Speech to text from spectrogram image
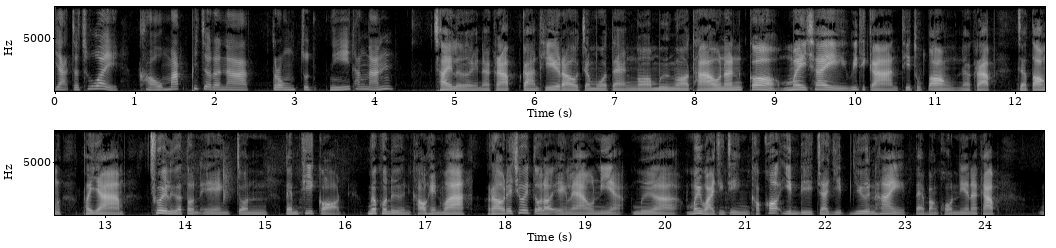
อยากจะช่วย เขามักพิจารณาตรงจุดนี้ทั้งนั้น ใช่เลยนะครับ การที่เราจะมัวแต่งงอมืองอเท้านั้นก็ไม่ใช่วิธีการที่ถูกต้องนะครับ จะต้องพยายาม ช่วยเหลือตนเองจนเต็มที่ก่อนเมื่อคนอื่นเขาเห็นว่าเราได้ช่วยตัวเราเองแล้วเนี่ยเมื่อไม่ไหวจริง ๆ เขาก็ยินดีจะหยิบยื่นให้ แต่บางคนเนี่ยนะครับอ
